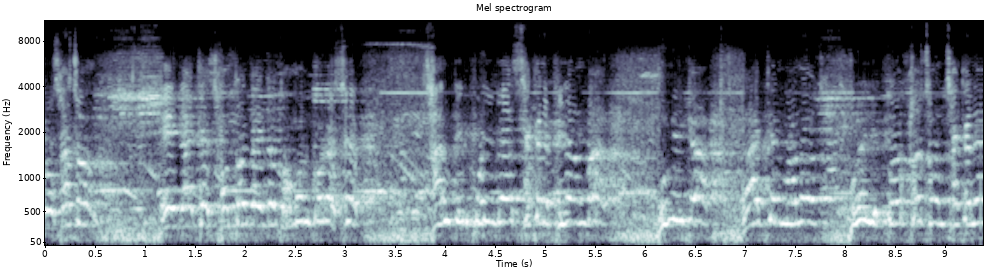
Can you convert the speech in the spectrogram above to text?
প্রশাসন, এই রাজ্যের সন্ত্রাসবাদীরা দমন করেছে, শান্তির পরিবেশ সেখানে ফিরে আনবার ভূমিকা, রাজ্যের মানুষ, পুলিশ প্রশাসন সেখানে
